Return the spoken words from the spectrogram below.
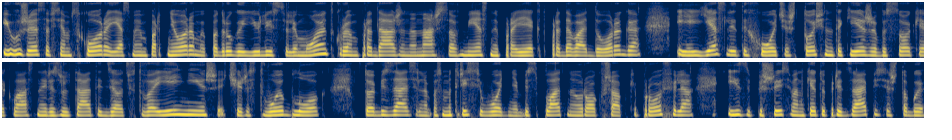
И уже совсем скоро я с моим партнером и подругой Юлией Солимой откроем продажи на наш совместный проект «Продавать дорого». И если ты хочешь точно такие же высокие классные результаты делать в твоей нише, через твой блог, то обязательно посмотри сегодня бесплатный урок в шапке профиля и запишись в анкету предзаписи, чтобы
